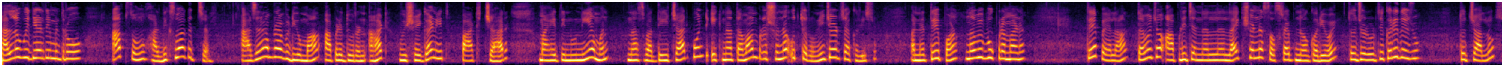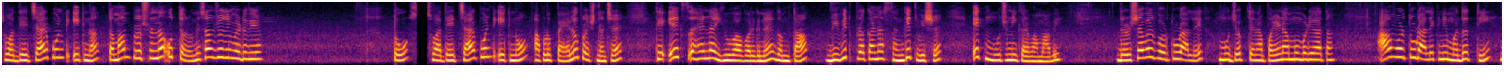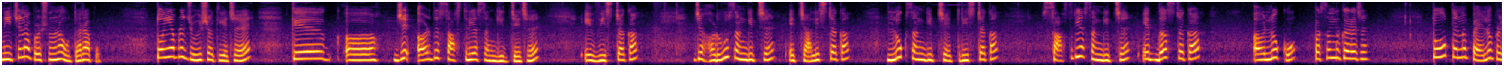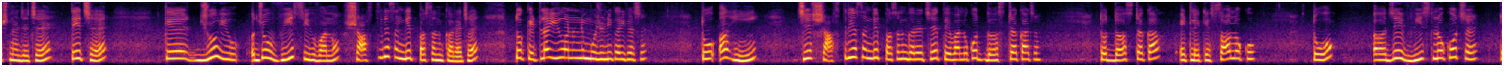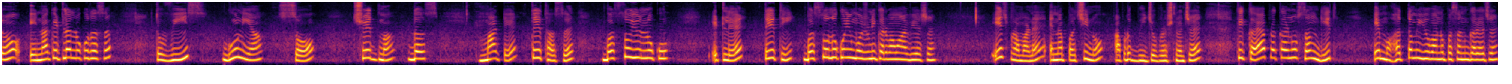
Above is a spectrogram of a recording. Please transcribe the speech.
Hello વિદ્યાર્થી મિત્રો, આપ સૌનું હાર્દિક સ્વાગત છે. આજના આપણા વિડીયોમાં આપણે ધોરણ આઠ વિષય ગણિત પાઠ ચાર, માહિતીનું નિયમન, ના સ્વાધ્યાય ચાર પોઈન્ટ એકના તમામ પ્રશ્નોના ઉત્તરોની ચર્ચા કરીશું અને તે પણ નવી બુક પ્રમાણે. તે પહેલાં તમે જો આપણી ચેનલને લાઇક શેર અને સબસ્ક્રાઈબ ન કરી હોય તો જરૂરથી કરી દેજો. તો ચાલો સ્વાધ્યાય ચાર પોઈન્ટ એકના તમામ પ્રશ્નોના ઉત્તરોની સમજૂતી મેળવીએ. તો સ્વાધ્યાય ચાર પોઈન્ટ એકનો આપણો પહેલો પ્રશ્ન છે કે એક શહેરના યુવા વર્ગને ગમતા વિવિધ પ્રકારના સંગીત વિશે એક મોજણી કરવામાં આવી. દર્શાવેલ વર્તુળ આલેખ મુજબ તેના પરિણામો મળ્યા હતા. આ વર્તુળ આલેખની મદદથી નીચેના પ્રશ્નોના ઉત્તર આપો. તો અહીં આપણે જોઈ શકીએ છીએ કે જે અર્ધશાસ્ત્રીય સંગીત જે છે એ વીસ ટકા, જે હળવું સંગીત છે એ ચાલીસ ટકા લોક સંગીત છે ત્રીસ ટકા શાસ્ત્રીય સંગીત છે, એ દસ ટકા લોકો પસંદ કરે છે. તો તેનો પહેલો પ્રશ્ન જે છે, તે છે કે જો યુ, જો વીસ યુવાનો શાસ્ત્રીય સંગીત પસંદ કરે છે, તો કેટલા યુવાનોની મોજણી કરી હશે? તો અહીં જે શાસ્ત્રીય સંગીત પસંદ કરે છે, તેવા લોકો દસ ટકા છે. તો દસ ટકા એટલે કે સો લોકો. તો જે વીસ લોકો છે, તો એના કેટલા લોકો થશે? તો વીસ ગુણ્યા સો છેદમાં દસ માટે તે થશે બસો લોકો. એટલે તેથી બસો લોકોની મોજણી કરવામાં આવી હશે. એ જ પ્રમાણે એના પછીનો આપણો બીજો પ્રશ્ન છે કે કયા પ્રકારનું સંગીત એ મહત્તમ યુવાનો પસંદ કરે છે?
